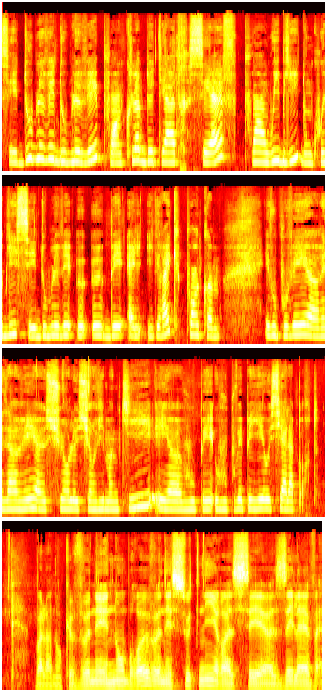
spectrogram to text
C'est www.clubdethéâtre.cf.weebly, donc Weebly c'est w e e b l y.com. Et vous pouvez euh, réserver euh, sur le Survie Monkey et euh, vous, payez- vous pouvez payer aussi à la porte. Voilà, donc venez nombreux, venez soutenir ces élèves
